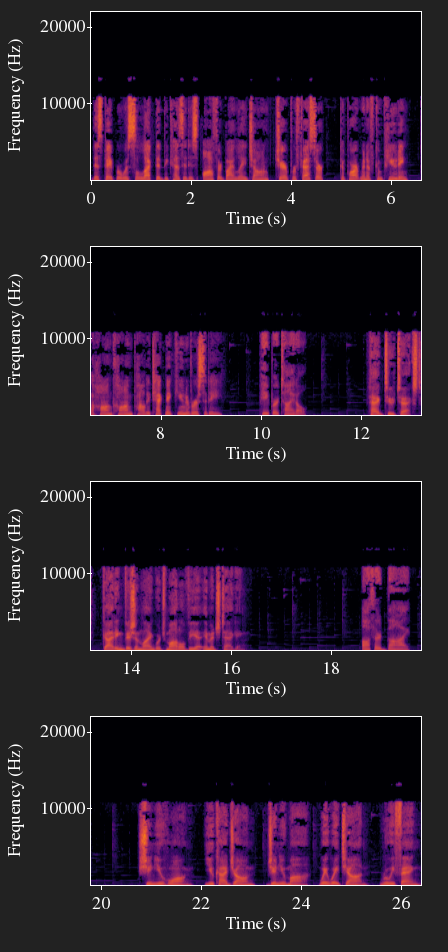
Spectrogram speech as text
This paper was selected because it is authored by Lei Zhang, Chair Professor, Department of Computing, the Hong Kong Polytechnic University. Paper title Tag2Text, guiding vision language model via image tagging. Authored by Xinyu Huang, Yukai Zhang, Jinyu Ma, Weiwei Tian, Rui Feng,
